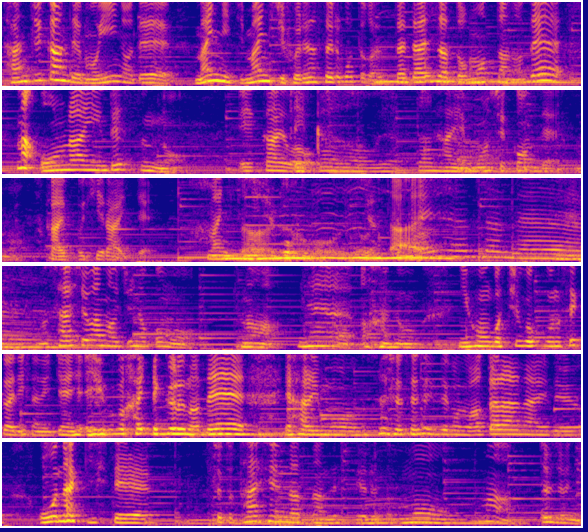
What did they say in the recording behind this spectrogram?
短時間でもいいので毎日毎日触れさせることが絶対大事だと思ったので、まあ、オンラインレッスンの英会話を、英会話をやったんだ。はい、申し込んでもうスカイプ開いて毎日25分をやってもら大う。変だね。もう最初はまあうちの子もまあね、あの日本語中国語の世界できたらいきなり英語が入ってくるのでやはりもう最初先生に言ってことわからないで大泣きしてちょっと大変だったんですけれども、まあ徐々に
